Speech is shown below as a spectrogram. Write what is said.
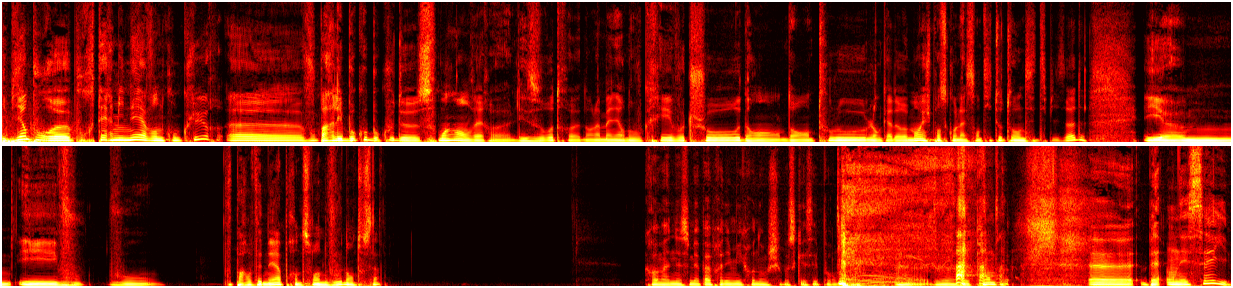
Et bien pour, euh, pour terminer, avant de conclure, euh, vous parlez beaucoup, beaucoup de soins envers euh, les autres, dans la manière dont vous créez votre show, dans, dans tout l'encadrement, et je pense qu'on l'a senti tout au long de cet épisode. Et, euh, et vous, vous, vous parvenez à prendre soin de vous dans tout ça? Croman ne se met pas près du micro, donc je suppose que c'est pour moi euh, de répondre. Euh, ben, on essaye.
